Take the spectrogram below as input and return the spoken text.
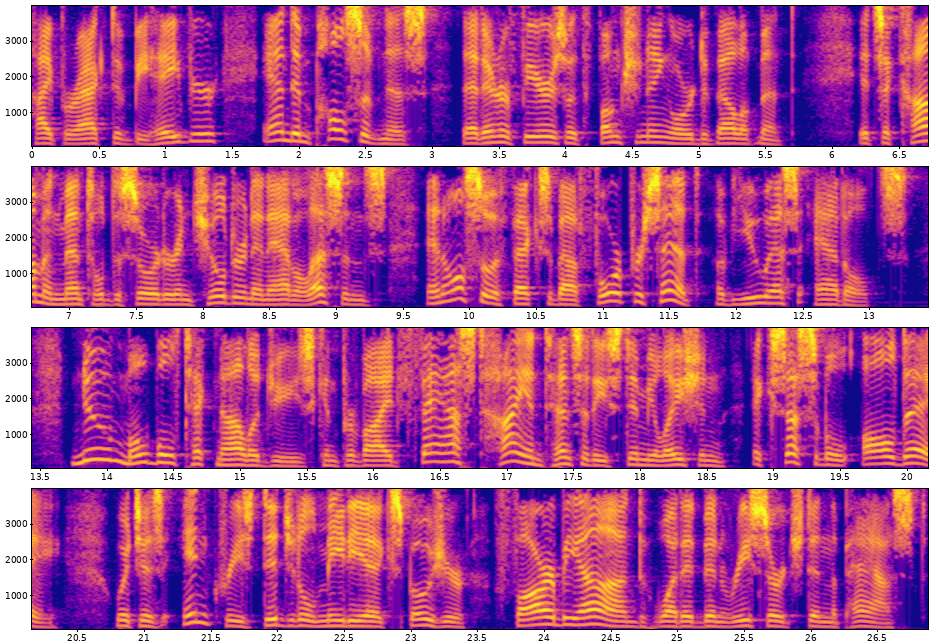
hyperactive behavior, and impulsiveness that interferes with functioning or development. It's a common mental disorder in children and adolescents and also affects about 4% of U.S. adults. New mobile technologies can provide fast, high intensity stimulation accessible all day, which has increased digital media exposure far beyond what had been researched in the past.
